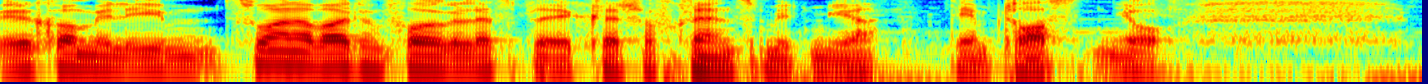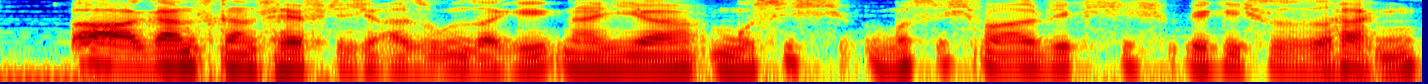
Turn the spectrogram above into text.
Willkommen, ihr Lieben, zu einer weiteren Folge Let's Play Clash of Clans mit mir, dem Thorsten. Jo. Ah, ganz, ganz heftig. Also unser Gegner hier, muss ich, muss ich mal wirklich, wirklich so sagen,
